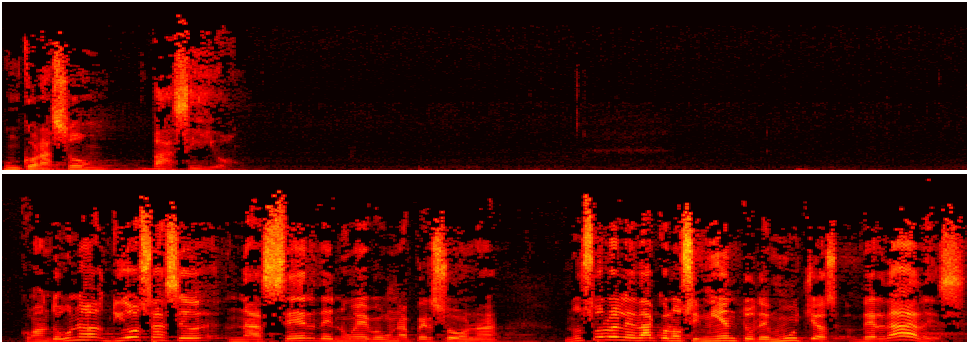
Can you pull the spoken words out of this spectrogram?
un corazón vacío. Cuando Dios hace nacer de nuevo una persona, no solo le da conocimiento de muchas verdades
